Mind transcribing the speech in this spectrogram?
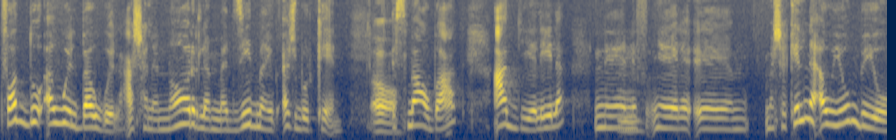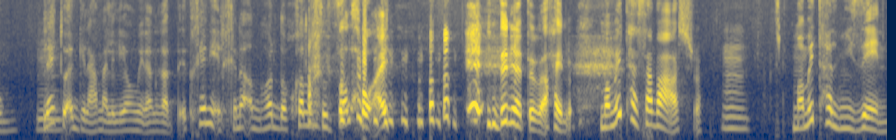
فضوا أول بأول عشان النار لما تزيد ما يبقاش بركان. آه. اسمعوا بعض. عدي يا ليلى. مشاكلنا قوي يوم بيوم. لا تؤجل عمل اليوم إلى الغد. اتخانق الخناقة النهارده وخلص الصلح وعين الدنيا تبقى حلوة. مامتها سبعة عشرة. مم. مامتها الميزان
